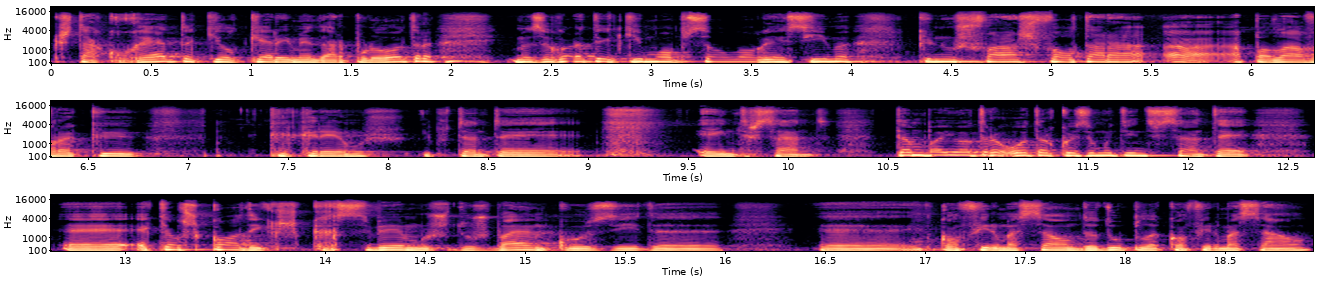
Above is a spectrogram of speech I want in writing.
que está correta, que ele quer emendar por outra, mas agora tem aqui uma opção logo em cima que nos faz voltar à, à, à palavra que, que queremos e, portanto, é, é interessante. Também outra, outra coisa muito interessante é uh, aqueles códigos que recebemos dos bancos e de, de confirmação, de dupla confirmação,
